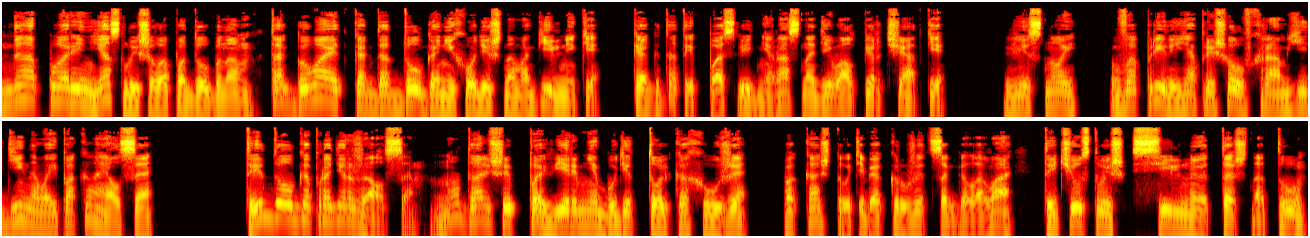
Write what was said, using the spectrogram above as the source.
«Да, парень, я слышал о подобном. Так бывает, когда долго не ходишь на могильнике. Когда ты последний раз надевал перчатки? Весной, в апреле я пришел в храм Единого и покаялся. Ты долго продержался, но дальше, поверь мне, будет только хуже. Пока что у тебя кружится голова, ты чувствуешь сильную тошноту,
